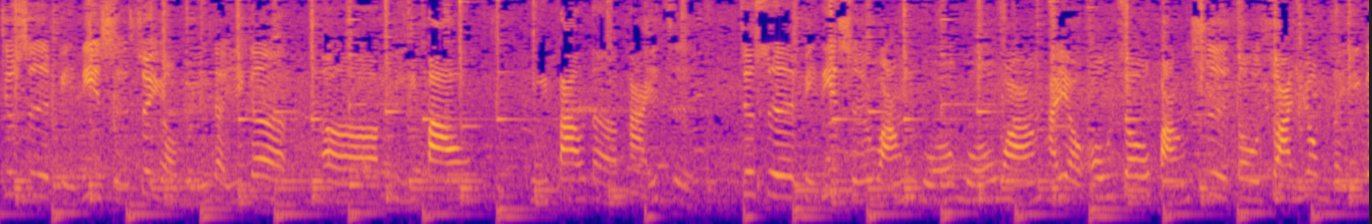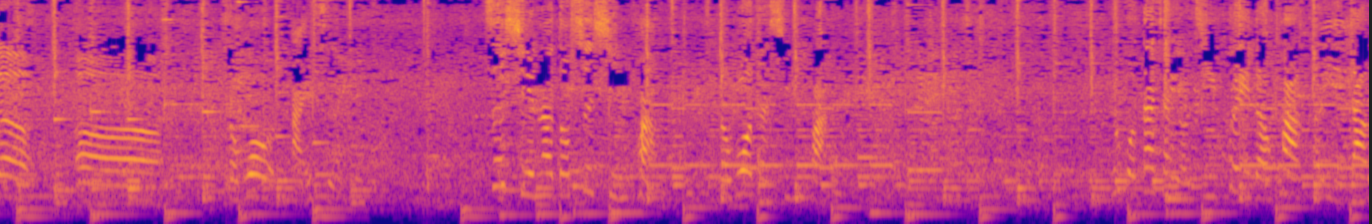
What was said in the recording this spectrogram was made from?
就是比利时最有名的一个呃皮包皮包的牌子，就是比利时王国国王还有欧洲皇室都专用的一个呃 The Rose 牌子。这些呢都是新款，The Rose 的新款。大家有机会的话可以到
